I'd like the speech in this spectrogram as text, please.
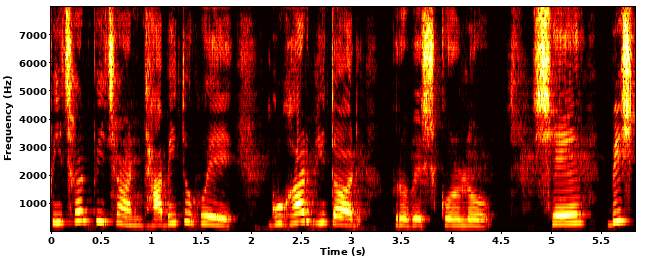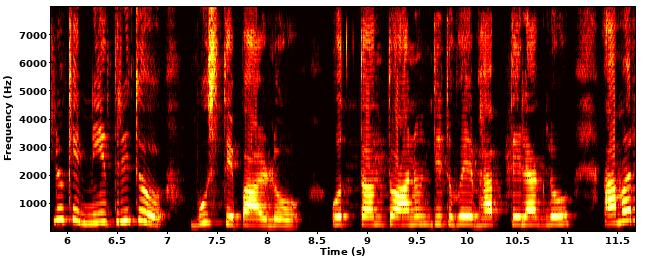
পিছন পিছন ধাবিত হয়ে গুহার ভিতর প্রবেশ করল। সে বিষ্ণুকে নিদ্রিত বুঝতে পারল অত্যন্ত আনন্দিত হয়ে ভাবতে লাগল, আমার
